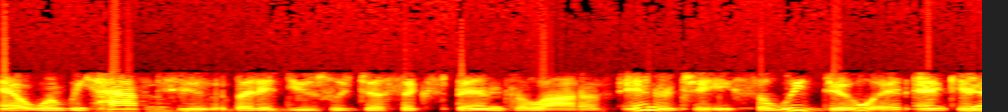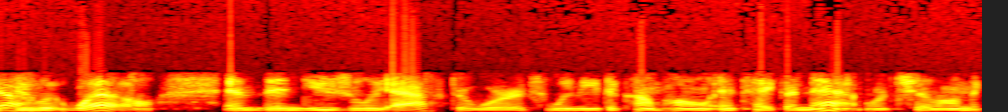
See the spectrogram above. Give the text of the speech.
and when we have mm-hmm. to, but it usually just expends a lot of energy. So we do it and can yeah. do it well, and then usually afterwards we need to come home and take a nap or chill on the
